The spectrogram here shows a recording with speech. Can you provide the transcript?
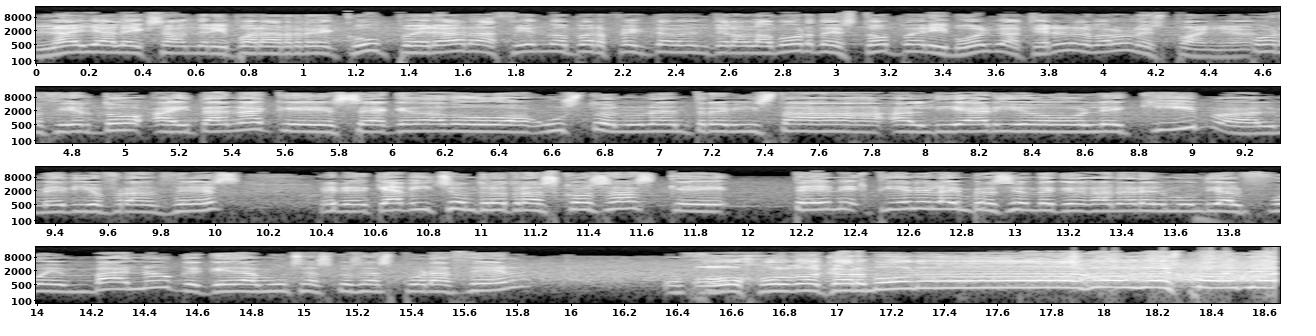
Laia Alexandri para recuperar, haciendo perfectamente la labor de stopper y vuelve a tener el balón España. Por cierto, Aitana, que se ha quedado a gusto en una entrevista al diario L'Equipe, al medio francés, en el que ha dicho, entre otras cosas, que ten- tiene la impresión de que ganar el Mundial fue en vano, que quedan muchas cosas por hacer. ¡Ojo, Olga Carmona! ¡Gol de España!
